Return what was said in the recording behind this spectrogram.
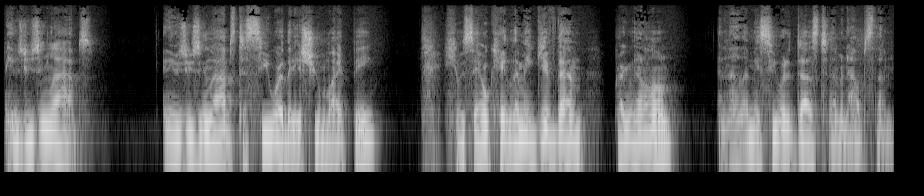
he was using labs and he was using labs to see where the issue might be. He was saying, okay, let me give them pregnenolone and then let me see what it does to them and helps them.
